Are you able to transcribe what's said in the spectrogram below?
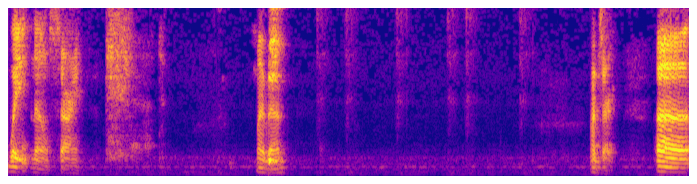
Wait, no, sorry. My bad. I'm sorry. Uh,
